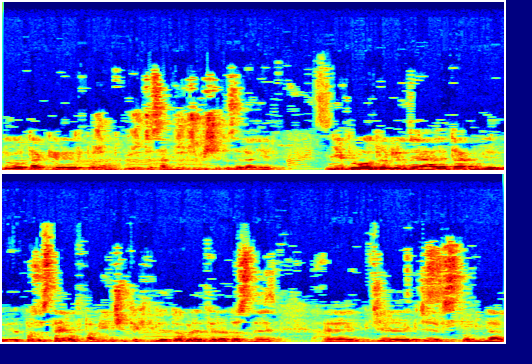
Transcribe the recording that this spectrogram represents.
było tak e, w porządku, że czasami rzeczywiście to zadanie nie było odrobione, ale tak jak mówię, pozostają w pamięci te chwile dobre, te radosne, e, gdzie, gdzie wspominam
